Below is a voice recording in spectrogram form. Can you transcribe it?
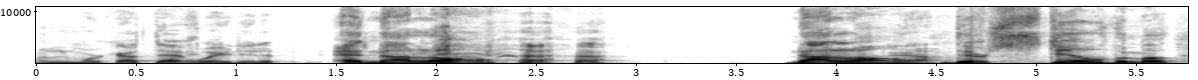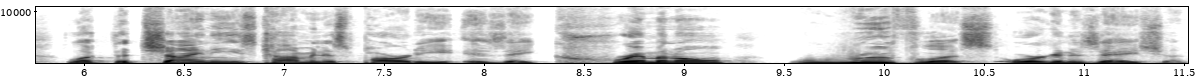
It didn't work out that way, did it? And not at all. Not at all. Yeah. They're still the most. Look, the Chinese Communist Party is a criminal, ruthless organization.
